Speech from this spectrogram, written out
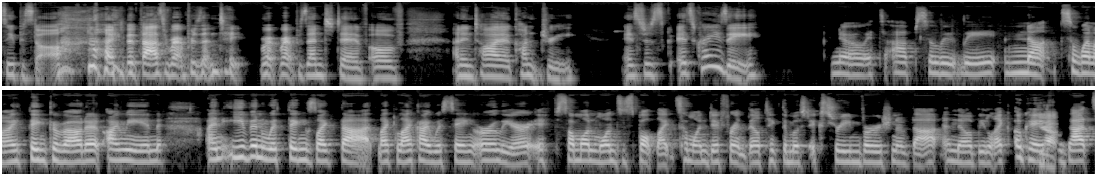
superstar like that that's representative representative of an entire country it's just it's crazy No, it's absolutely nuts when I think about it. I mean, and even with things like that, like like I was saying earlier, if someone wants to spotlight someone different, they'll take the most extreme version of that and they'll be like, okay, yeah so that's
